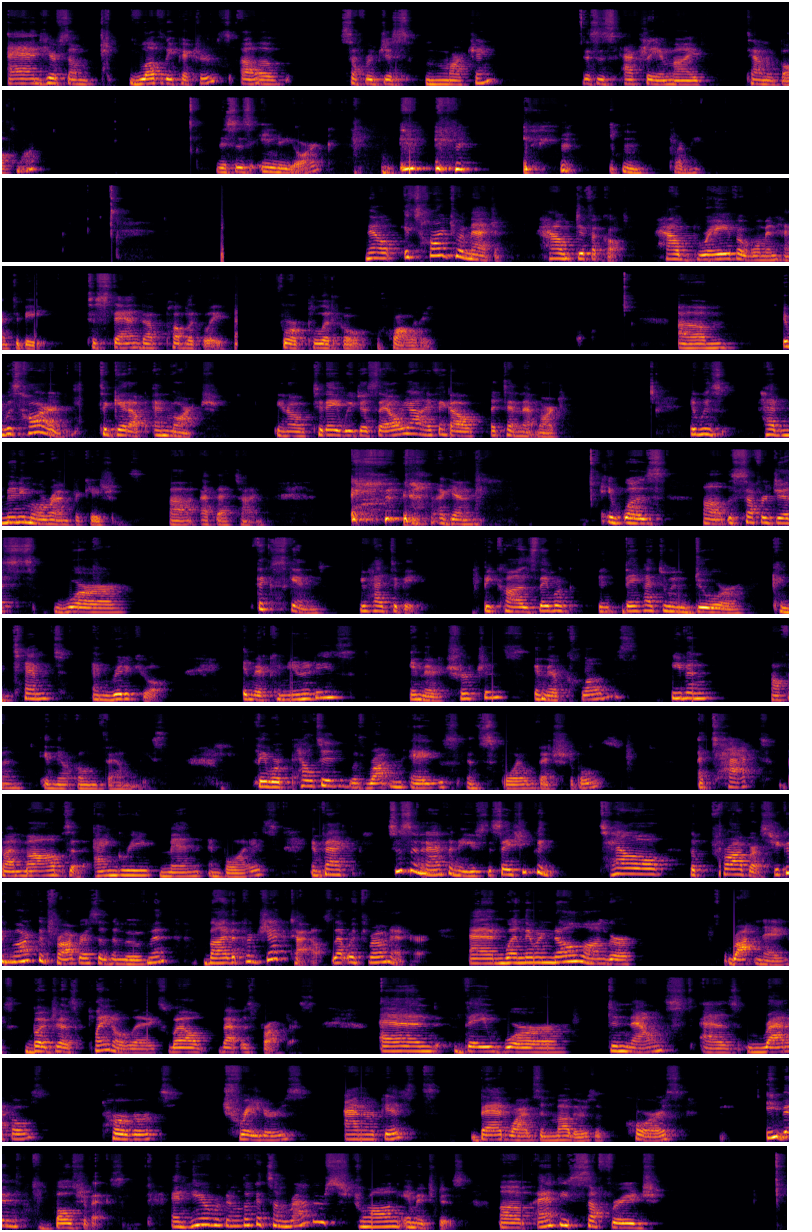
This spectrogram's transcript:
And here's some lovely pictures of suffragists marching. This is actually in my town of Baltimore. This is in New York. Pardon me. Now, it's hard to imagine how difficult, how brave a woman had to be to stand up publicly for political equality. Um, it was hard to get up and march. You know, today we just say, oh, yeah, I think I'll attend that march. It was had many more ramifications uh, at that time. Again, it was uh, the suffragists were thick skinned. You had to be because they were they had to endure contempt and ridicule in their communities, in their churches, in their clubs, even often in their own families. They were pelted with rotten eggs and spoiled vegetables, attacked by mobs of angry men and boys. In fact, Susan Anthony used to say she could tell the progress, she could mark the progress of the movement by the projectiles that were thrown at her. And when they were no longer rotten eggs, but just plain old eggs, well, that was progress. And they were denounced as radicals, perverts, traitors, anarchists, bad wives and mothers, of course, even Bolsheviks. And here we're going to look at some rather strong images of anti suffrage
